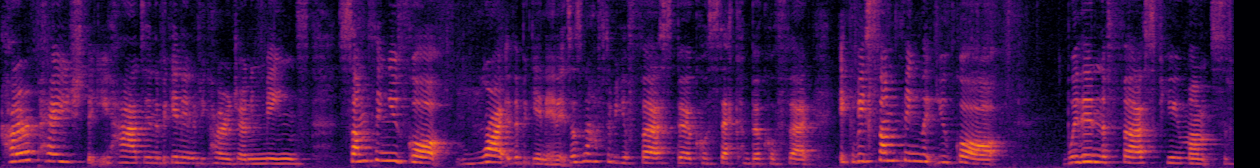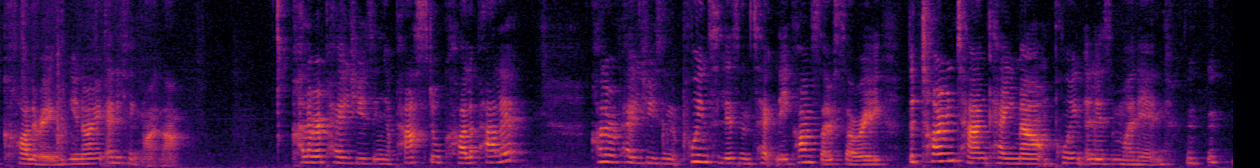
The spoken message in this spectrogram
colour a page that you had in the beginning of your colouring journey means something you got right at the beginning. It doesn't have to be your first book or second book or third. It could be something that you got within the first few months of colouring, you know, anything like that. Colour a page using a pastel colour palette. Colour a page using the pointillism technique. I'm so sorry. The tone tan came out and pointillism went in.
